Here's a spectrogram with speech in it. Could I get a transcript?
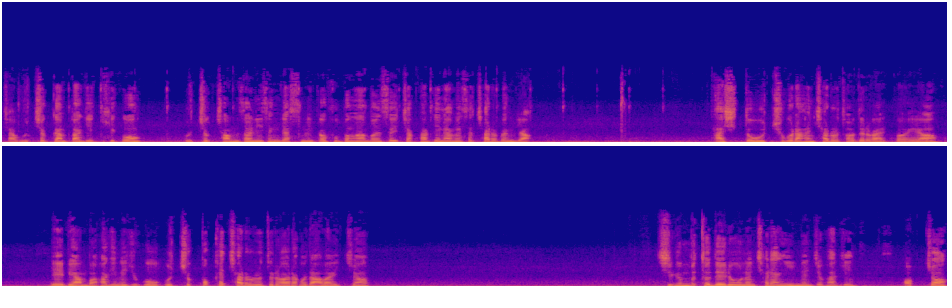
자 우측 깜빡이 켜고 우측 점선이 생겼으니까 후방 한번 슬쩍 확인하면서 차로 변경 다시 또 우측으로 한 차로 더 들어갈 거예요. 내비 한번 확인해주고 우측 포켓 차로로 들어가라고 나와있죠? 지금부터 내려오는 차량이 있는지 확인. 없죠?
